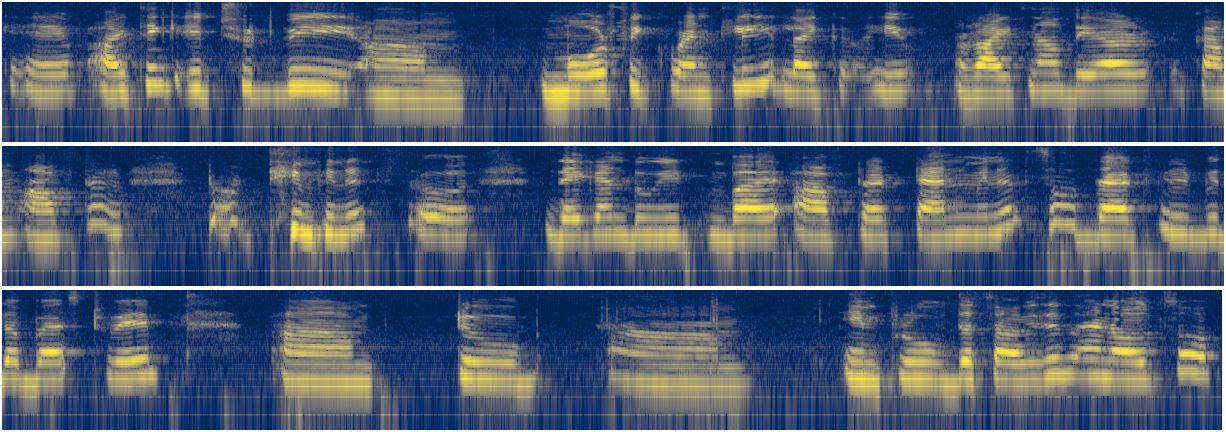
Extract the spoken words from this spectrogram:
Okay, I think it should be um, more frequently. Like right now, they are come after 20 minutes, so they can do it by after 10 minutes. So that will be the best way um, to um, improve the services. And also,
